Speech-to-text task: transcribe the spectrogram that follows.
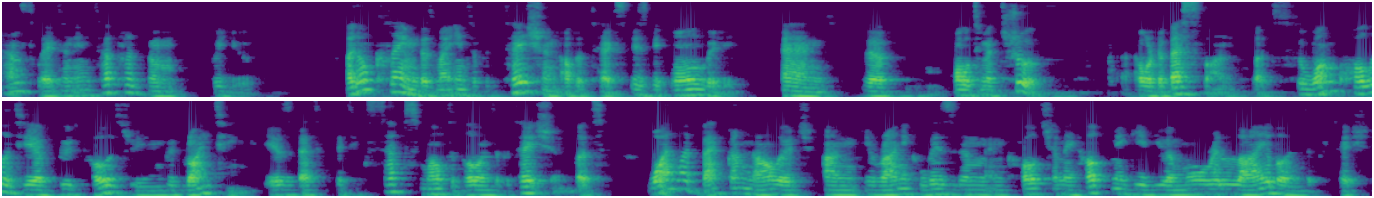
translate and interpret them for you. I don't claim that my interpretation of the text is the only and the ultimate truth or the best one, but the one quality of good poetry and good writing is that it accepts multiple interpretation. But while my background knowledge on Iranic wisdom and culture may help me give you a more reliable interpretation,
